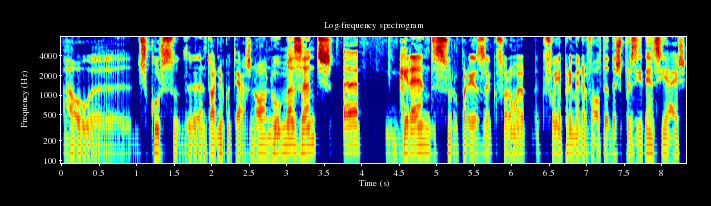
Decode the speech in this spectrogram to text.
ao uh, discurso de António Guterres na ONU. Mas antes, a grande surpresa que, foram a, que foi a primeira volta das presidenciais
